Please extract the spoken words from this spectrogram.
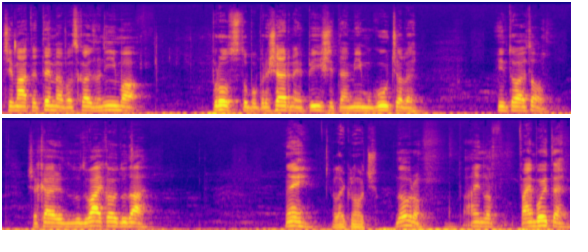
če imate teme, vas kaj zanima, prosto po prešerne, pišite, mi omogočali. In to je to. Še kaj dodaj, kaj doda. Nej, Lajk noč. dobro, fajn, fajn bojte,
